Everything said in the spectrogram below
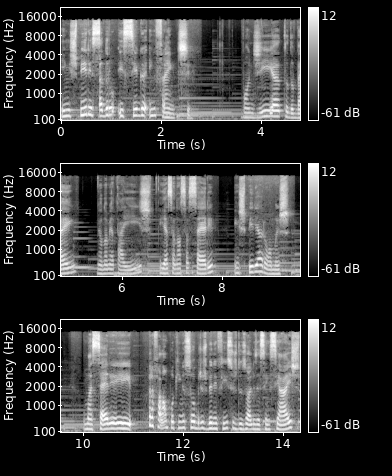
Inspire cedro e siga em frente. Bom dia, tudo bem? Meu nome é Thaís e essa é a nossa série Inspire Aromas. Uma série para falar um pouquinho sobre os benefícios dos óleos essenciais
